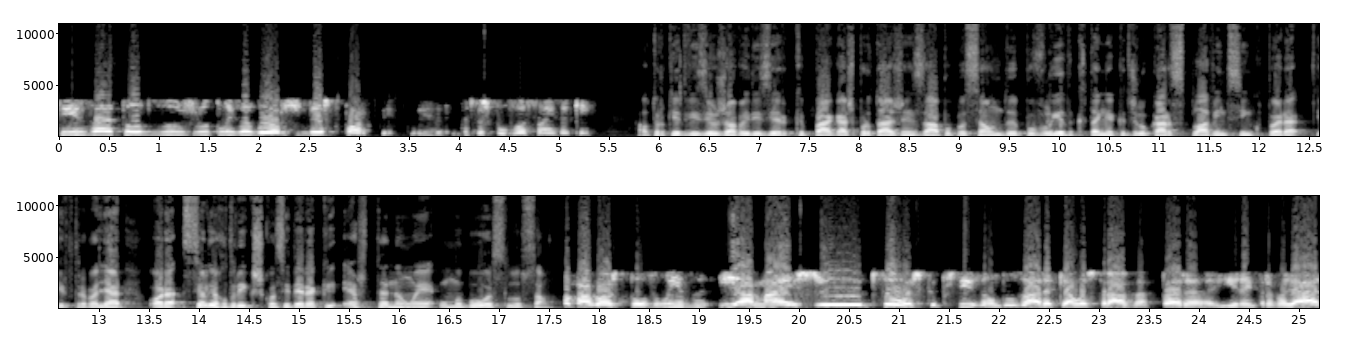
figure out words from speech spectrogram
sirva a todos os utilizadores deste porto, destas povoações aqui. A autarquia de Viseu já veio dizer que paga as portagens à população de Povelide, que tenha que deslocar-se pela A25 para ir trabalhar. Ora, Célia Rodrigues considera que esta não é uma boa solução. Eu pago aos de Povelide e há mais uh, pessoas que precisam de usar aquela estrada para irem trabalhar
